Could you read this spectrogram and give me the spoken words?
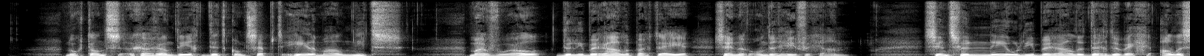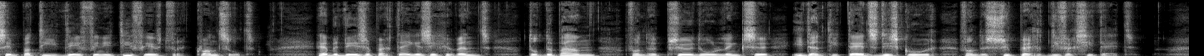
Nochtans garandeert dit concept helemaal niets. maar vooral de liberale partijen zijn er onderhevig aan. Sinds hun neoliberale derde weg alle sympathie definitief heeft verkwanseld, hebben deze partijen zich gewend tot de baan van het pseudo-linkse identiteitsdiscours van de superdiversiteit.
